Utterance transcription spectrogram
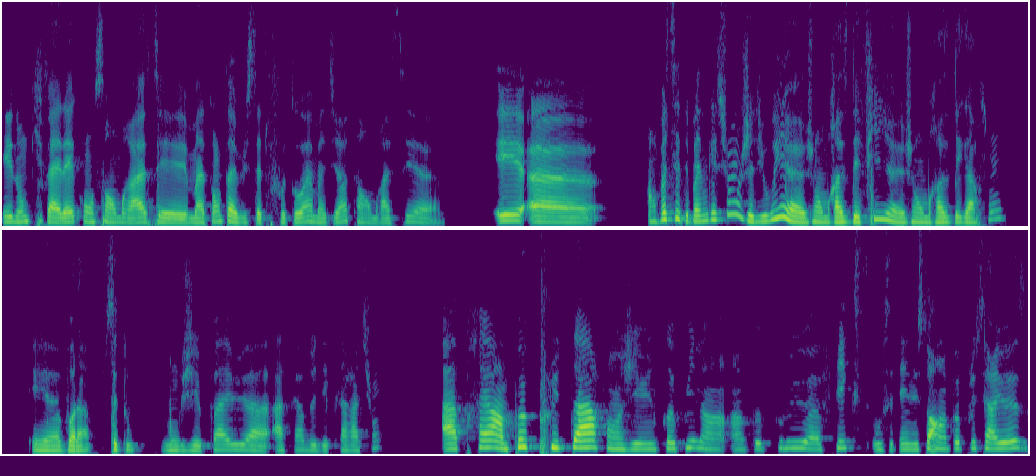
Et donc il fallait qu'on s'embrasse et ma tante a vu cette photo, elle m'a dit: «Ah, tu as embrassé, heu» et en fait, c'était pas une question. J'ai dit: «Oui, j'embrasse des filles, j'embrasse des garçons» et heu, voilà, c'est tout. Donc j'ai pas eu à faire de déclaration. Après, un peu plus tard, quand j'ai une copine un peu plus, heu, fixe, où c'était une histoire un peu plus sérieuse,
